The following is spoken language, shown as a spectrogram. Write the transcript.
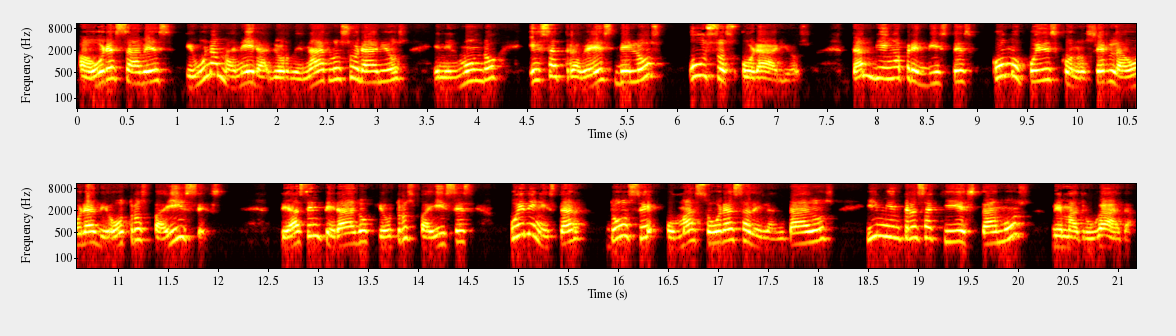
Ahora sabes que una manera de ordenar los horarios en el mundo es a través de los usos horarios. También aprendiste cómo puedes conocer la hora de otros países. Te has enterado que otros países pueden estar 12 o más horas adelantados y mientras aquí estamos de madrugada.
